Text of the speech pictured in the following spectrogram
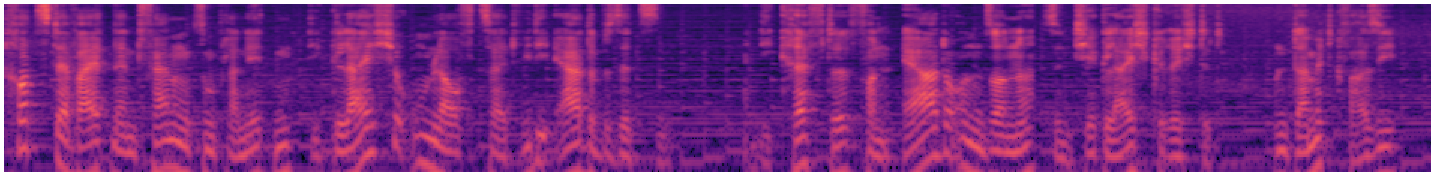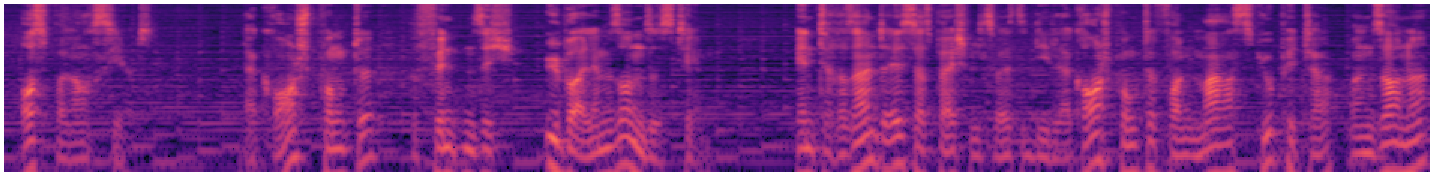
trotz der weiten Entfernung zum Planeten die gleiche Umlaufzeit wie die Erde besitzen. Die Kräfte von Erde und Sonne sind hier gleichgerichtet und damit quasi ausbalanciert. Lagrange-Punkte befinden sich überall im Sonnensystem. Interessant ist, dass beispielsweise die Lagrange-Punkte von Mars, Jupiter und Sonne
